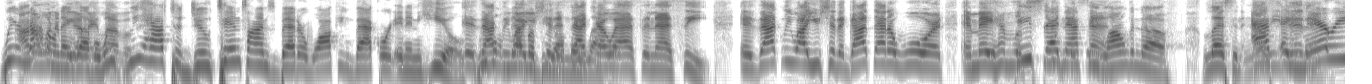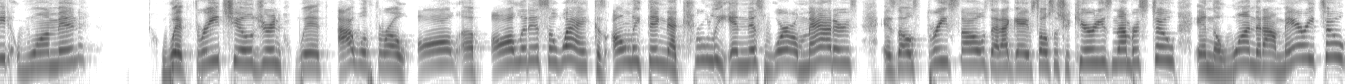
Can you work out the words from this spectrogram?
We're I not on be on level. We, we have to do 10 times better walking backward and in heels. Exactly why you should have sat your ass in that seat. Exactly why you should have got that award and made him look. He sat in that seat long enough. Listen, No, as a didn't. married woman with three children, with I will throw all of all of this away because only thing that truly in this world matters is those three souls that I gave social security's numbers to, and the one that I'm married to.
